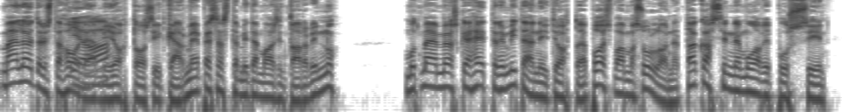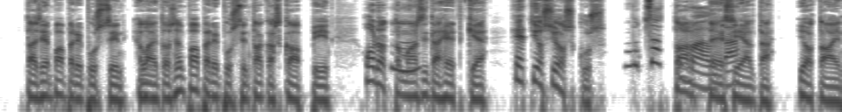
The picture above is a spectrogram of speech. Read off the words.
Mä en löytänyt sitä HDMI-johtoa siitä käärmeenpesästä, mitä mä olisin tarvinnut. Mutta mä en myöskään heittänyt mitään niitä johtoja pois, vaan mä sulloin ne takas sinne muovipussiin tai siihen paperipussiin ja laitoin sen paperipussin takas kaappiin odottamaan mm. sitä hetkeä, että jos joskus Mut tarvitsee sieltä jotain,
